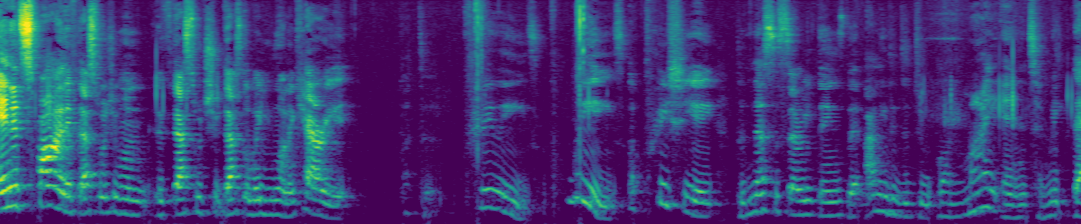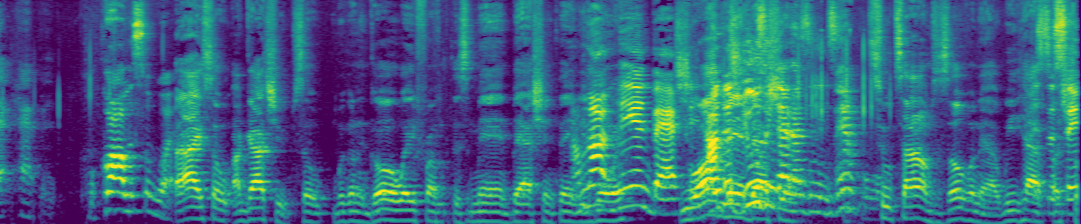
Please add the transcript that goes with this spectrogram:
and it's fine if that's what you want. If that's what you that's the way you want to carry it. But the, please, please appreciate the necessary things that I needed to do on my end to make that happen, regardless of what. All right, so I got you. So we're gonna go away from this man bashing thing. I'm not doing. man bashing. You are I'm just using that as an example. Two times it's over now. We have It's the a same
